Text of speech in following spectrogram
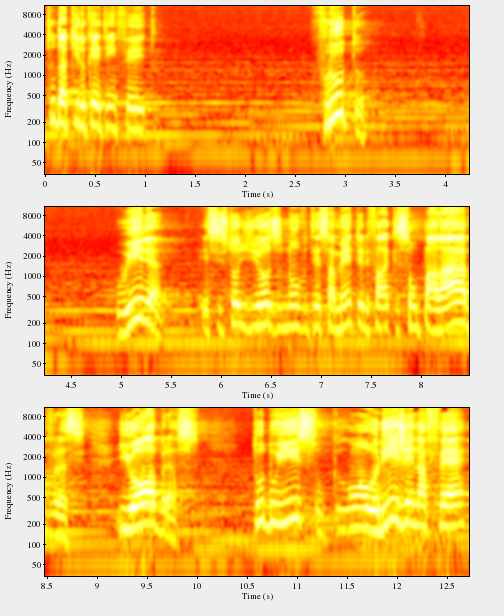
tudo aquilo que Ele tem feito. Fruto, William esse estudioso do Novo Testamento, ele fala que são palavras e obras, tudo isso com a origem na fé,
